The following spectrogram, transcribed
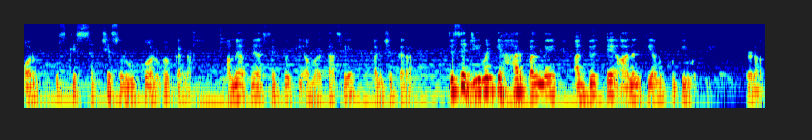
और उसके सच्चे स्वरूप को अनुभव करना हमें अपने अस्तित्व की अमरता से परिचित कराता है, जिससे जीवन के हर पल में अद्वितीय आनंद की अनुभूति होती है। प्रणाम।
